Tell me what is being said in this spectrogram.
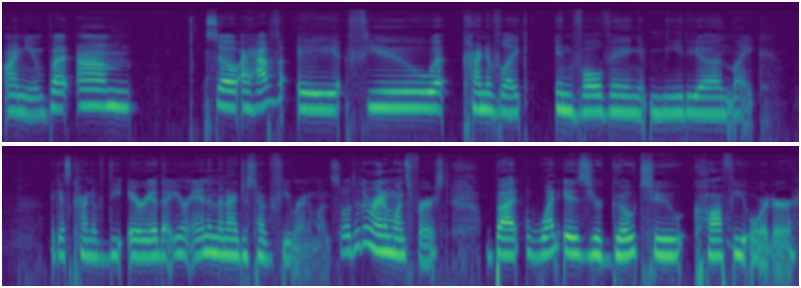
on you. But um so I have a few kind of like involving media and like I guess kind of the area that you're in and then I just have a few random ones. So I'll do the random ones first. But what is your go-to coffee order?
